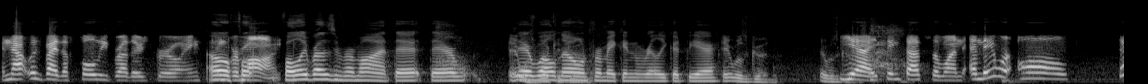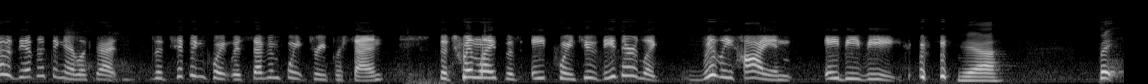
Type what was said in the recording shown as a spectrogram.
and that was by the Foley Brothers Brewing Oh, in Fo- Vermont. Foley Brothers in Vermont. They're they're It they're well known good. for making really good beer. It was good. It was good. Yeah, I think that's the one. And they were all. That was the other thing I looked at. The tipping point was seven point three percent. The Twin Lights was eight point two. These are like really high in ABV, Yeah, but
